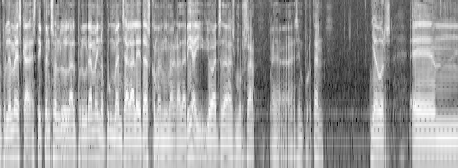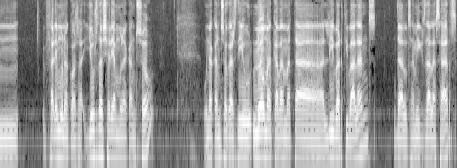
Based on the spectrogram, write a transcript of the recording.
el problema és que estic fent sol el programa i no puc menjar galetes com a mi m'agradaria i jo haig d'esmorzar, eh, és important. Llavors, eh, farem una cosa, jo us deixaré amb una cançó, una cançó que es diu L'home que va matar Liberty Balance, dels Amics de les Arts.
